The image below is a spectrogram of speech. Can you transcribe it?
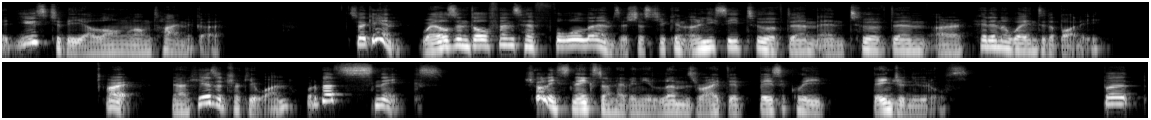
it used to be a long, long time ago. So again, whales and dolphins have four limbs, it's just you can only see two of them, and two of them are hidden away into the body. Alright, now here's a tricky one. What about snakes? Surely snakes don't have any limbs, right? They're basically danger noodles. But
